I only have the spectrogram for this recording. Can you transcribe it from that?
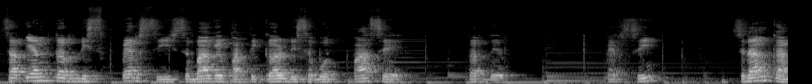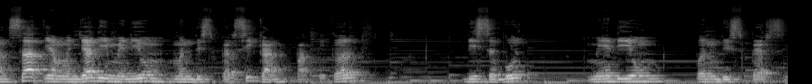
Zat yang terdispersi sebagai partikel disebut fase terdispersi, sedangkan zat yang menjadi medium mendispersikan partikel disebut medium pendispersi.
